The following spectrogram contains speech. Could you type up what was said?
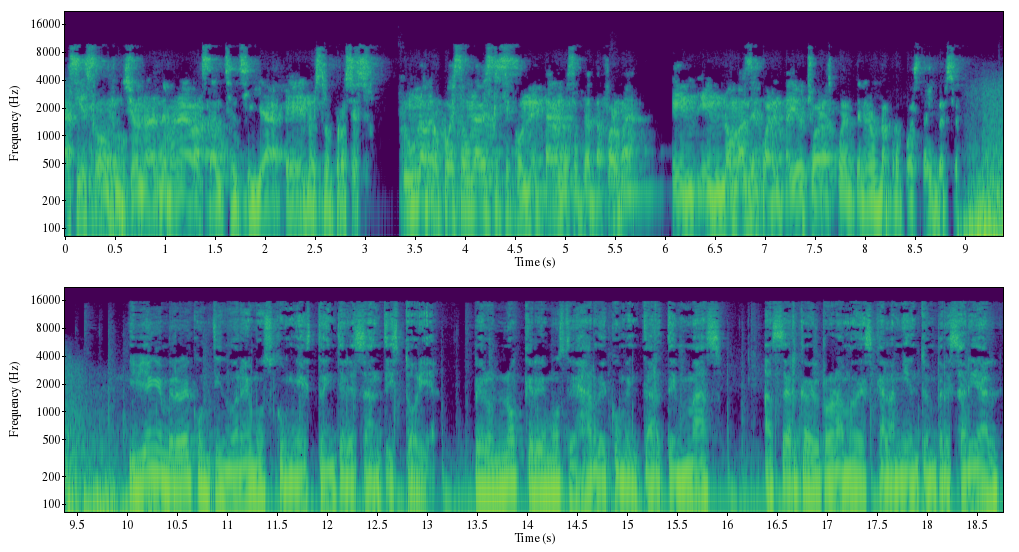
Así es como funciona de manera bastante sencilla eh, nuestro proceso. Una propuesta, una vez que se conectan a nuestra plataforma, en, no más de 48 horas pueden tener una propuesta de inversión. Y bien, en breve continuaremos con esta interesante historia, pero no queremos dejar de comentarte más acerca del programa de escalamiento empresarial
